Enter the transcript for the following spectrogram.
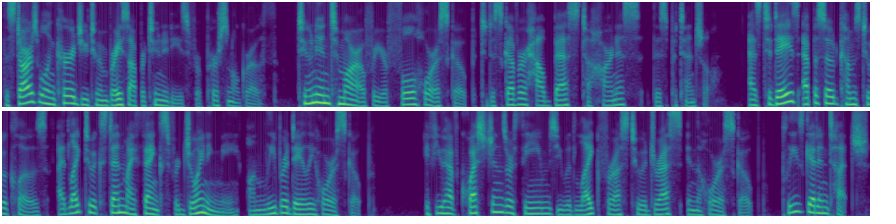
the stars will encourage you to embrace opportunities for personal growth. Tune in tomorrow for your full horoscope to discover how best to harness this potential. As today's episode comes to a close, I'd like to extend my thanks for joining me on Libra Daily Horoscope. If you have questions or themes you would like for us to address in the horoscope, please get in touch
